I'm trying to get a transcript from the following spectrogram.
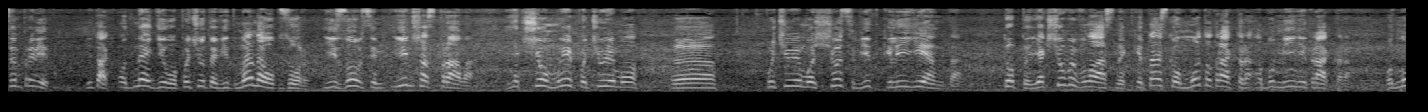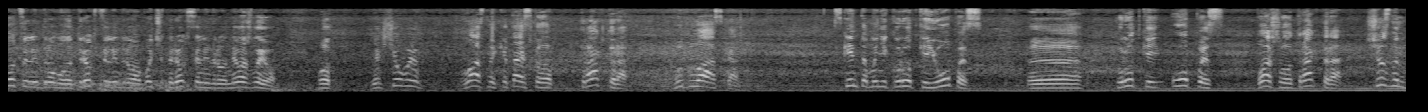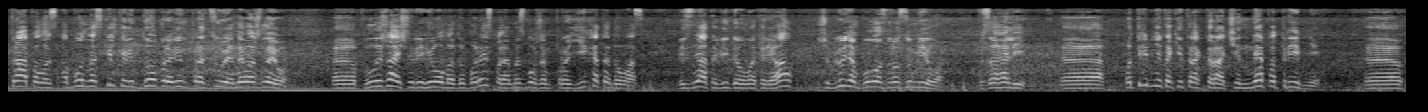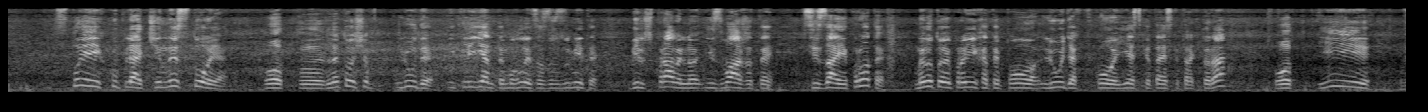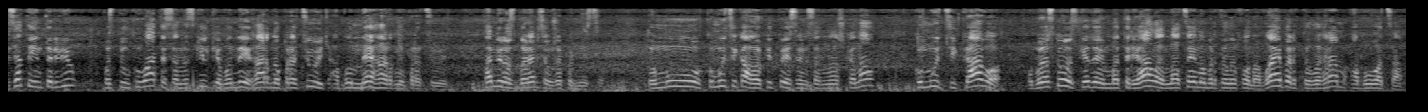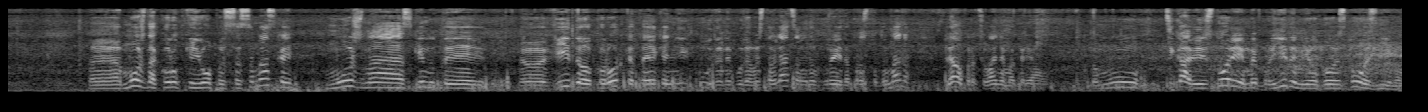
Всім привіт! І так, одне діло почути від мене обзор, і зовсім інша справа, якщо ми почуємо, е, почуємо щось від клієнта. Тобто, якщо ви власник китайського мототрактора або міні-трактора, одноциліндрового, трьохциліндрового або чотирьохциліндрового, неважливо. От, якщо ви власник китайського трактора, будь ласка, скиньте мені короткий опис, е, короткий опис вашого трактора, що з ним трапилось, або наскільки він добре він працює, неважливо. Е, ближайші регіони до Борисполя ми зможемо проїхати до вас, відзняти відеоматеріал, щоб людям було зрозуміло взагалі, е, потрібні такі трактора чи не потрібні. Е, стоя їх купляти чи не стоя. От для того, щоб люди і клієнти могли це зрозуміти більш правильно і зважити всі за і проти, ми готові проїхати по людях, в кого є китайські трактора. От і взяти інтерв'ю, поспілкуватися, наскільки вони гарно працюють або не гарно працюють. Там і розберемося вже по місцю. Тому кому цікаво, підписуємося на наш канал. Кому цікаво, обов'язково скидаємо матеріали на цей номер телефона Viber, Telegram або WhatsApp. Е, можна короткий опис з смс можна скинути е, відео коротке, та яке нікуди не буде виставлятися, воно прийде просто до мене для опрацювання матеріалу. Тому цікаві історії ми проїдемо і обов'язково знімемо.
